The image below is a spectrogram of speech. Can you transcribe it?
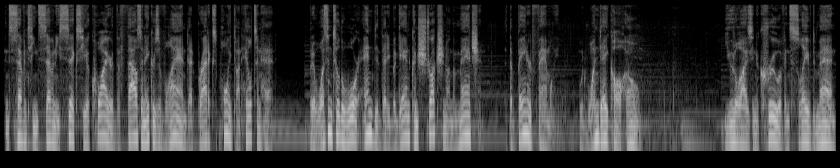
In 1776, he acquired the thousand acres of land at Braddock's Point on Hilton Head. But it wasn't until the war ended that he began construction on the mansion that the Baynard family would one day call home. Utilizing a crew of enslaved men,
